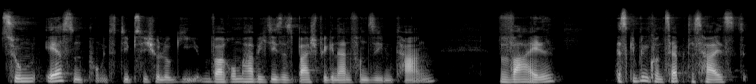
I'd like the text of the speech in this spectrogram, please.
Zum ersten Punkt, die Psychologie. Warum habe ich dieses Beispiel genannt von sieben Tagen? Weil es gibt ein Konzept, das heißt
